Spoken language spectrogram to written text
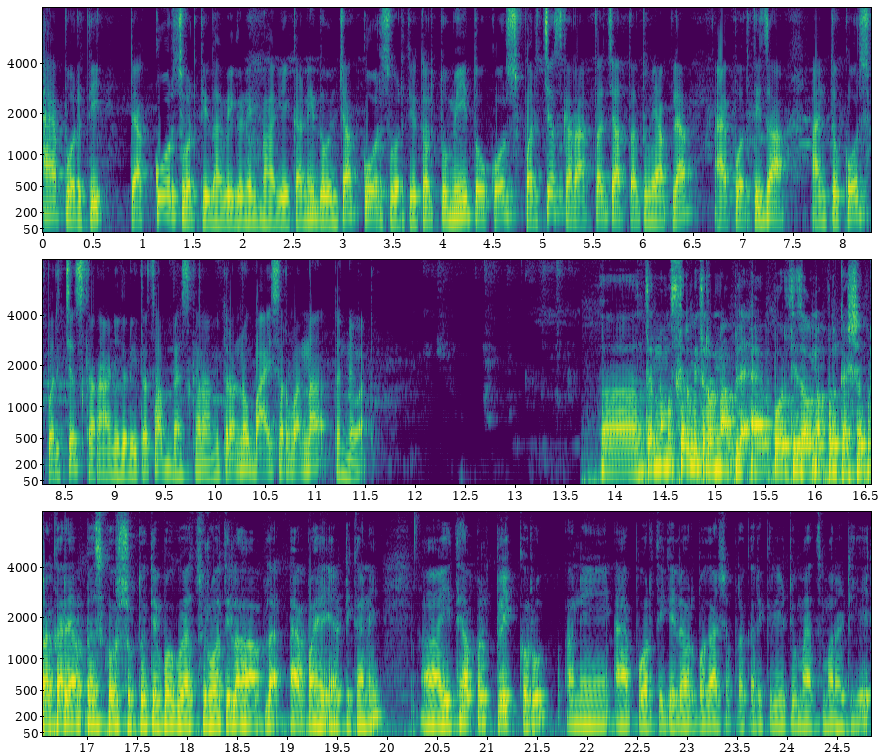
ॲपवरती त्या कोर्सवरती दहावी गणित भाग एक आणि दोनच्या कोर्सवरती तर तुम्ही तो कोर्स परचेस करा. आत्ताच्या आत्ता तुम्ही आपल्या ॲपवरती जा आणि तो कोर्स परचेस करा आणि गणिताचा अभ्यास करा. मित्रांनो बाय सर्वांना. धन्यवाद. तर नमस्कार मित्रांनो आपल्या ॲपवरती जाऊन आपण कशा प्रकारे अभ्यास करू शकतो ते बघूयात. सुरुवातीला हा आपला ॲप आहे या ठिकाणी. इथे आपण क्लिक करू आणि ॲपवरती गेल्यावर बघा अशा प्रकारे क्रिएटिव्ह मॅथ्स मराठी येईल.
